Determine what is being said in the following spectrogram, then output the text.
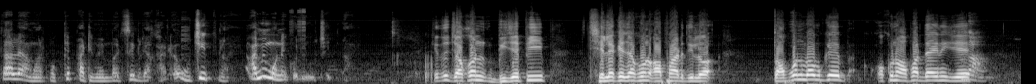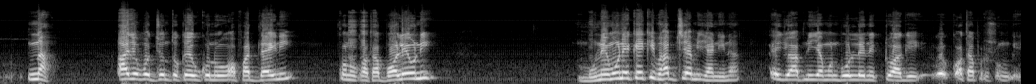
তাহলে আমার পক্ষে পার্টি মেম্বারশিপ রাখাটা উচিত নয়। আমি মনে করি উচিত নয়। কিন্তু যখন বিজেপি ছেলেকে যখন অফার দিল তপন বাবুকে কখনো অফার দেয়নি যে না না। আজও পর্যন্ত কেউ কোনো অফার দেয়নি কোনো কথা বলেও নি মনে মনে কে কি ভাবছে আমি জানি না। এই যে আপনি যেমন বললেন একটু আগে, কথা প্রসঙ্গে,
